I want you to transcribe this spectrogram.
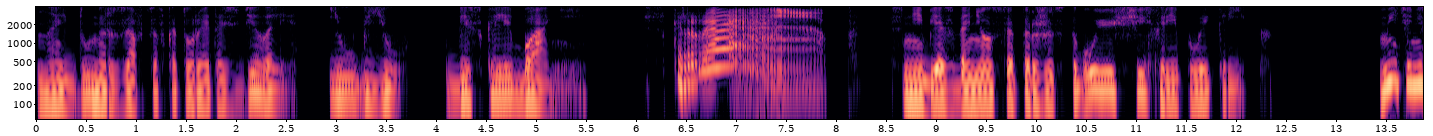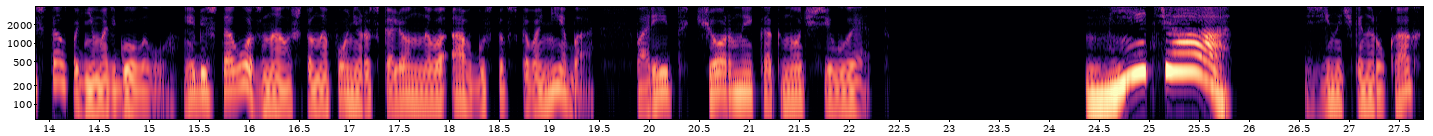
«Найду мерзавцев, которые это сделали, и убью без колебаний. «Скраб!» — с небес донесся торжествующий хриплый крик. Митя не стал поднимать голову и без того знал, что на фоне раскаленного августовского неба парит черный, как ночь, силуэт. «Митя!» Зиночкой на руках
